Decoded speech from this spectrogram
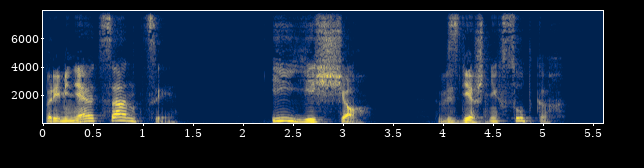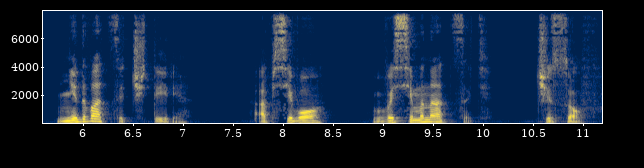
Применяют санкции. И еще. В здешних сутках не 24, а всего 18 часов.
